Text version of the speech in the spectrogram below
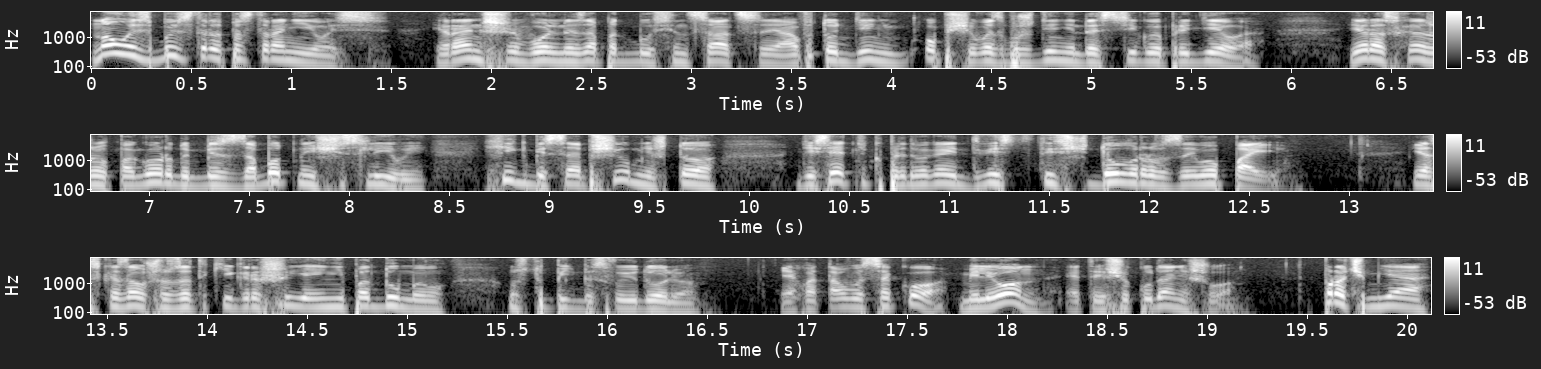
Новость быстро постранилась. И раньше Вольный Запад был сенсацией, а в тот день общее возбуждение достигло предела. Я расхаживал по городу беззаботный и счастливый. Хигби сообщил мне, что десятнику предлагает 200 тысяч долларов за его пай. Я сказал, что за такие гроши я и не подумал уступить бы свою долю. Я хватал высоко. Миллион — это еще куда не шло. Впрочем, я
